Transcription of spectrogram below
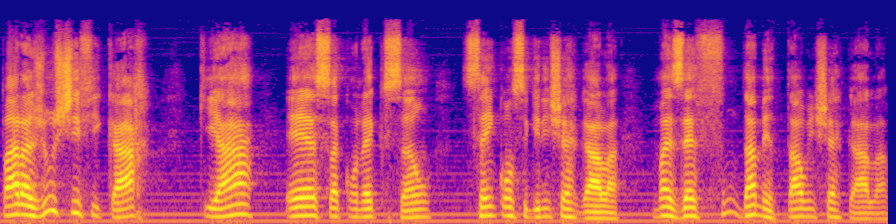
para justificar que há essa conexão sem conseguir enxergá-la, mas é fundamental enxergá-la.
